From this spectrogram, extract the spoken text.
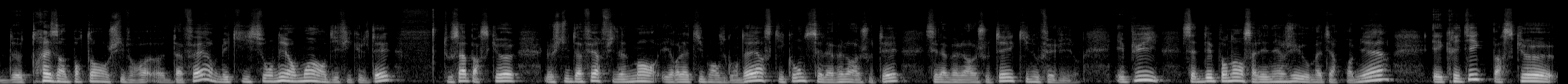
de très importants chiffres d'affaires, mais qui sont néanmoins en difficulté tout ça parce que le chiffre d'affaires, finalement, est relativement secondaire. Ce qui compte, c'est la valeur ajoutée. C'est la valeur ajoutée qui nous fait vivre. Et puis, cette dépendance à l'énergie et aux matières premières est critique parce que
